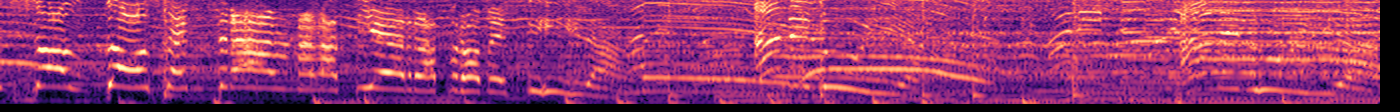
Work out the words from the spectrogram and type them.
Esos dos entraron a la tierra prometida. Aleluya. Aleluya.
